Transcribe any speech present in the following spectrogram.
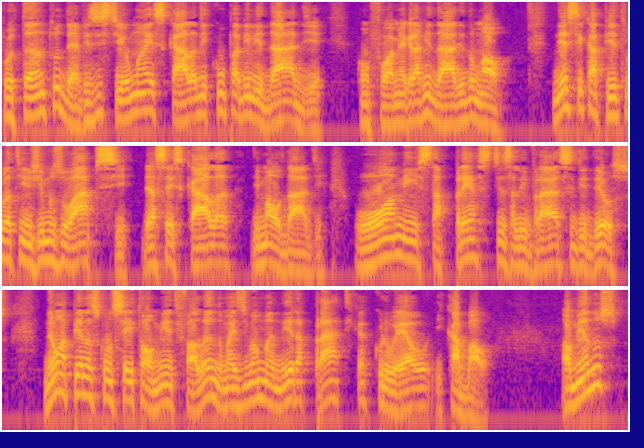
portanto, deve existir uma escala de culpabilidade conforme a gravidade do mal. Neste capítulo atingimos o ápice dessa escala de maldade. O homem está prestes a livrar-se de Deus. não apenas conceitualmente falando, mas de uma maneira prática, cruel e cabal. Ao menos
